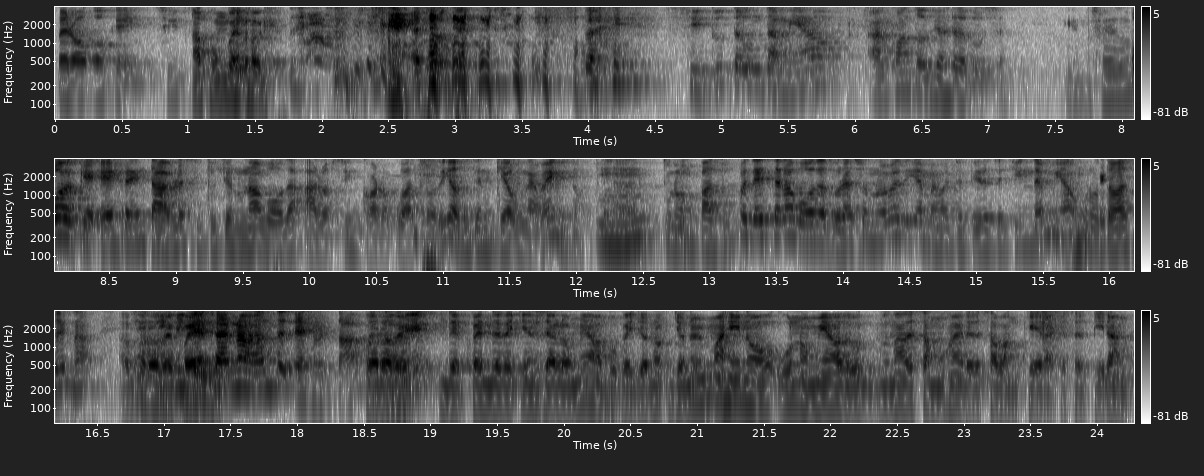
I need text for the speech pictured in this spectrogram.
Pero, ok, si tú, Ah, pues un velorio. Eso es lo que- si tú te untas miau, ¿a cuántos días reduce? No sé Porque es rentable si tú tienes una boda a los 5 a los 4 días. Tú tienes que ir a un evento. tú no, para tú perderte la boda, durar esos 9 días, mejor te tiras ese chin de miau, no te va a hacer nada. Ah, Si- pero y si depende. te sana antes, es rentable. Pero de- depende de quién sea los miados, porque yo no, yo no me imagino unos miados de un- de una de esas mujeres, de esa banquera, que se tiran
